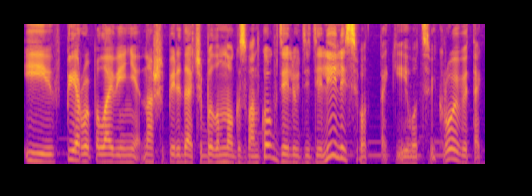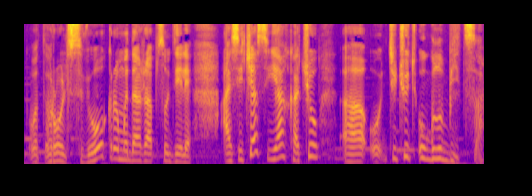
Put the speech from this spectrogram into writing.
И в первой половине нашей передачи было много звонков, где люди делились, вот такие вот свекрови, так, вот роль свекра мы даже обсудили. А сейчас я хочу э, чуть-чуть углубиться.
